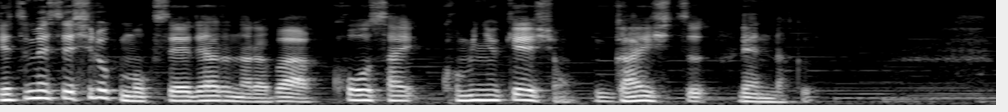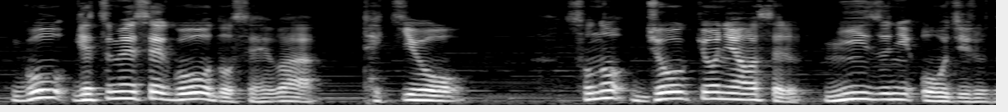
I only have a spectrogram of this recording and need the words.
月明星白く木星であるならば交際コミュニケーション外出連絡。月明星合土星は適応。その状況に合わせるニーズに応じる。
